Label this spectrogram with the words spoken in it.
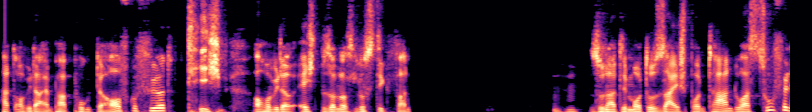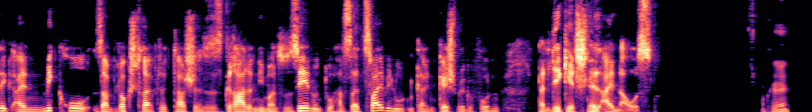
Hat auch wieder ein paar Punkte aufgeführt, die ich auch mal wieder echt besonders lustig fand. Mhm. So nach dem Motto, sei spontan. Du hast zufällig ein Mikro samt Lockstreifen in der Tasche, es ist gerade niemand zu sehen und du hast seit zwei Minuten keinen Cash mehr gefunden. Dann leg jetzt schnell einen aus. Okay.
